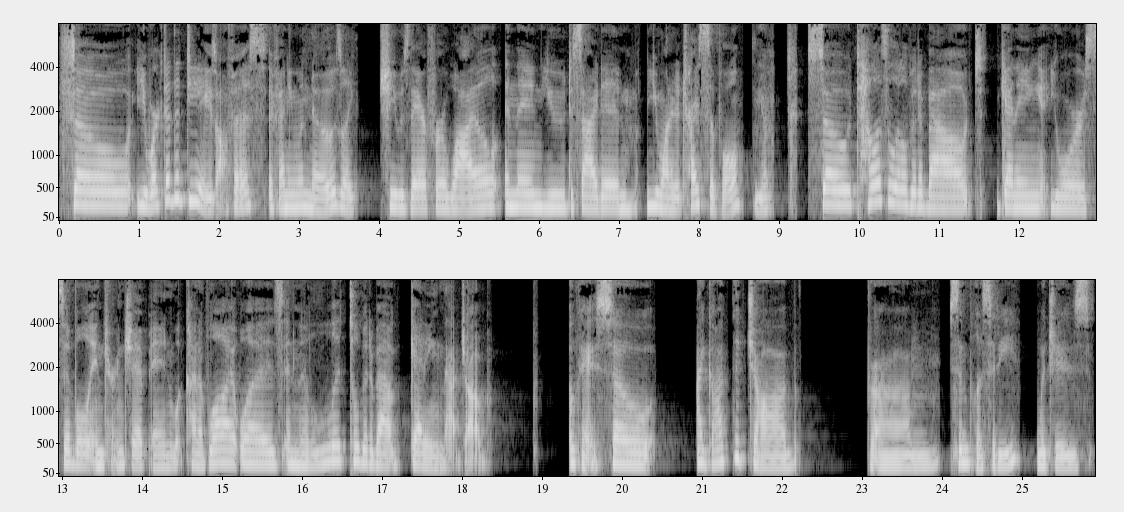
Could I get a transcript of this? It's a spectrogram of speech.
So you worked at the DA's office, if anyone knows, like she was there for a while, and then you decided you wanted to try civil. Yep. So tell us a little bit about getting your civil internship and what kind of law it was, and a little bit about getting that job. Okay, so I got the job from Symplicity, which is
